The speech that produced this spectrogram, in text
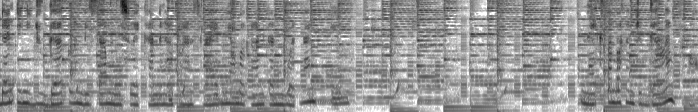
Dan ini juga kalian bisa menyesuaikan dengan ukuran slime yang bakalan kalian buat nanti. Next, tambahkan juga foam.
